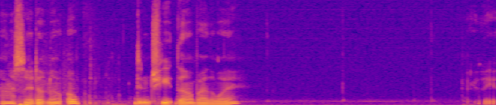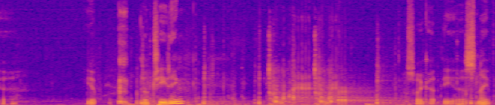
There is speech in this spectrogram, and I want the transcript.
Honestly, I don't know. Oh, didn't cheat though, by the way. The, uh, yep, no cheating. So I got the uh, snipe.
